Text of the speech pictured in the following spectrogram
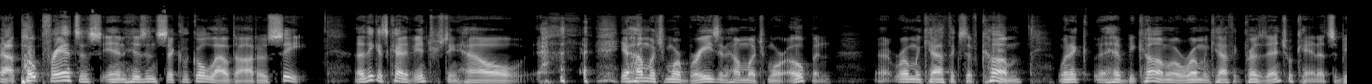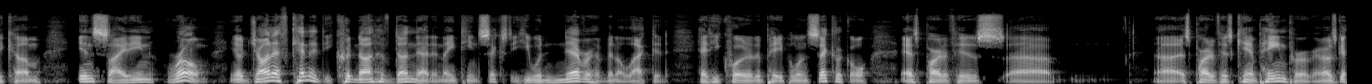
uh, Pope Francis in his encyclical Laudato Si. I think it's kind of interesting how, you know, how much more brazen, how much more open uh, Roman Catholics have come when it have become, or Roman Catholic presidential candidates have become inciting Rome. You know, John F. Kennedy could not have done that in 1960. He would never have been elected had he quoted a papal encyclical as part of his uh, uh, as part of his campaign program. I was go-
